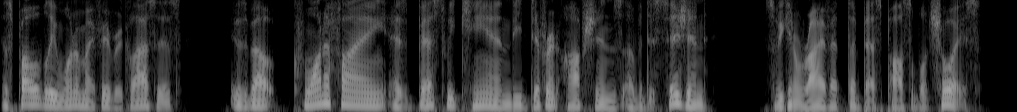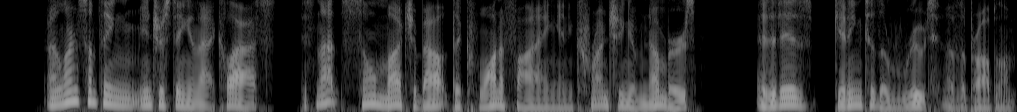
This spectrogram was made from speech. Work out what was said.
It was probably one of my favorite classes. It was about quantifying as best we can the different options of a decision so we can arrive at the best possible choice. I learned something interesting in that class it's not so much about the quantifying and crunching of numbers as it is getting to the root of the problem.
